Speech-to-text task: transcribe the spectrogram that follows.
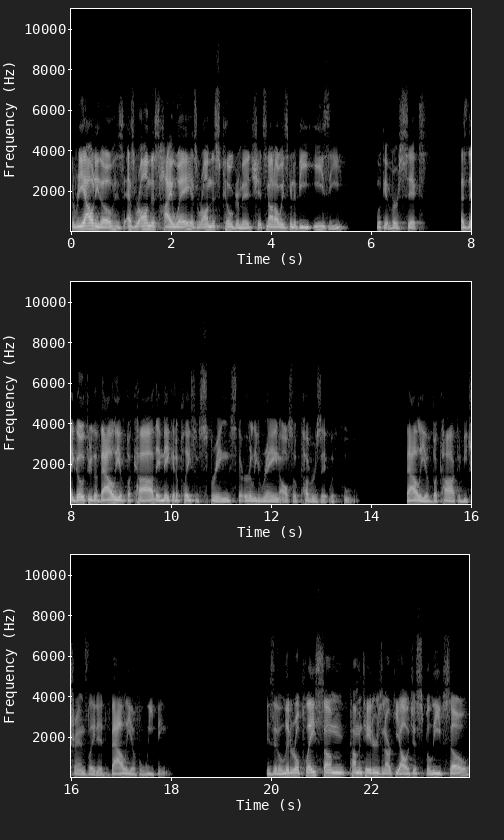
The reality, though, is as we're on this highway, as we're on this pilgrimage, it's not always going to be easy. Look at verse 6. As they go through the valley of Baca, they make it a place of springs. The early rain also covers it with pools. Valley of Baca could be translated valley of weeping. Is it a literal place? Some commentators and archaeologists believe so.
